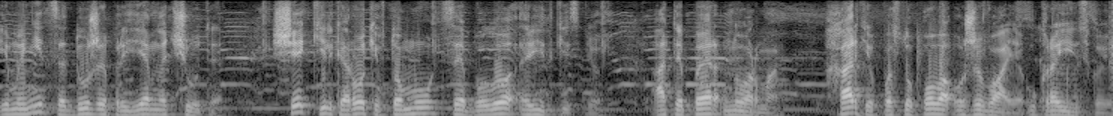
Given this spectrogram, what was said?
і мені це дуже приємно чути. Ще кілька років тому це було рідкістю, а тепер норма. Харків поступово оживає українською.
